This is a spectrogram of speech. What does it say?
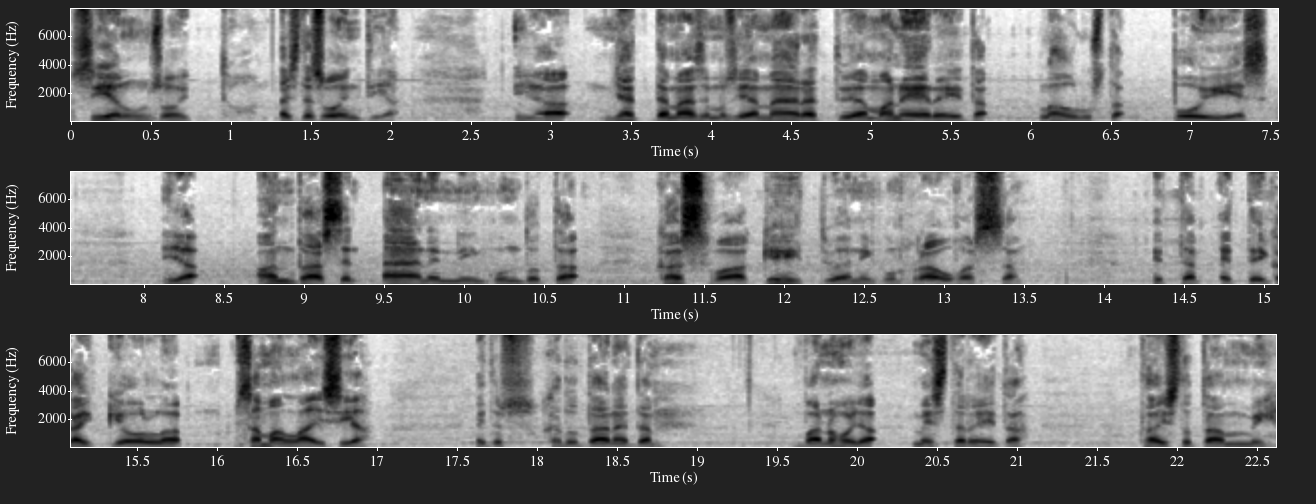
sielun soittoa, tai sitä sointia. Ja jättämään semmoisia määrättyjä maneereita laulusta pois ja antaa sen äänen niin kuin tota, kasvaa, kehittyä niin kuin rauhassa, että ettei kaikki olla samanlaisia. Että jos katsotaan näitä vanhoja mestareita, Taisto Tammi,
